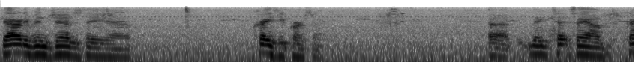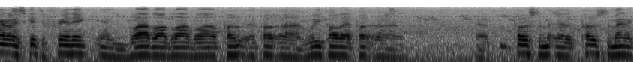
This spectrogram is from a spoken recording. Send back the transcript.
See, I already been judged a uh, crazy person. Uh, they say I'm paranoid schizophrenic and blah blah blah blah. Po uh, uh, what do you call that? Po uh, post post traumatic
